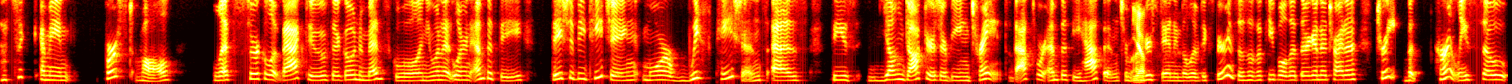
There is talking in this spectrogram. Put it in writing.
That's a, I mean, first of all, let's circle it back to if they're going to med school and you want to learn empathy, they should be teaching more with patients as these young doctors are being trained. That's where empathy happens from Yep. understanding the lived experiences of the people that they're going to try to treat. But currently, so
